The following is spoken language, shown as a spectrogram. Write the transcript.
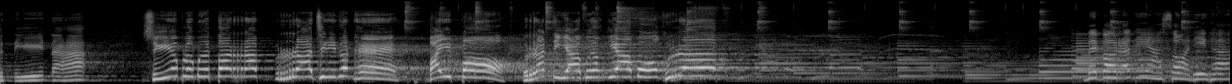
คืนนี้นะฮะ เสียงประมือต้อนรับราชินีรถแห่ใบปอ รัตยาเมืองยาโมครับใบปอรัตยาสวัสดีค่ะ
